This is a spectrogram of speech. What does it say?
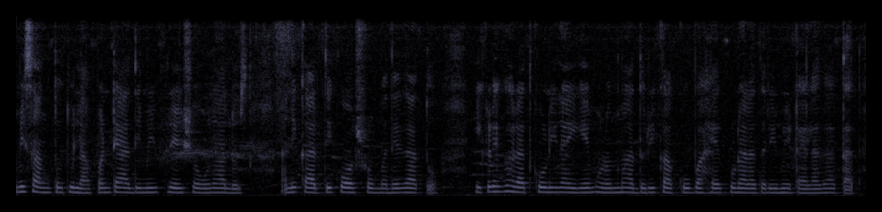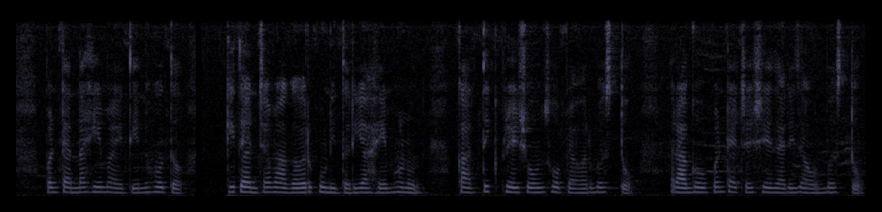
मी सांगतो तुला पण त्याआधी मी फ्रेश होऊन आलोच आणि कार्तिक वॉशरूममध्ये जातो. इकडे घरात कोणी नाही आहे म्हणून माधुरी काकू बाहेर कुणाला तरी भेटायला जातात. पण त्यांना हे माहिती नव्हतं की त्यांच्या मागावर कुणीतरी आहे म्हणून. कार्तिक फ्रेश होऊन सोप्यावर बसतो. राघव पण त्याच्या शेजारी जाऊन बसतो.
